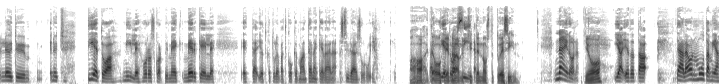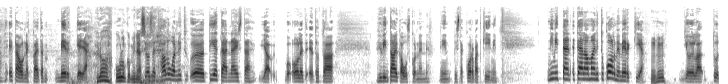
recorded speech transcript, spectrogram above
löytyy nyt tietoa niille horoskooppimerkeille, että, jotka tulevat kokemaan tänä keväänä sydänsuruja. Aha, että okei, tietoa nämä on nyt siitä. sitten nostettu esiin. Näin on. Joo. Ja, ja tota, täällä on muutamia epäonnekkaita merkkejä. No, kuulunko minä siihen? Jos et halua nyt ö, tietää näistä ja olet e, tota, hyvin taikauskonen, niin pistä korvat kiinni. Nimittäin täällä on mainittu kolme merkkiä, Mm-hmm. joilla to-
